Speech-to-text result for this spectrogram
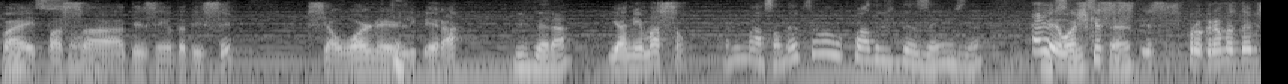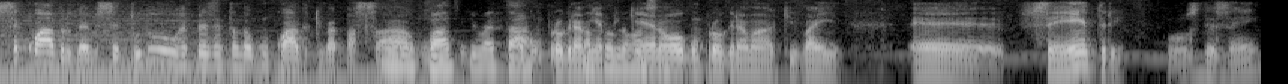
vai passar desenho da DC. Se a Warner liberar. liberar. E animação. A animação deve ser um quadro de desenhos, né? É, eu acho que esses, esses, programas devem ser quadro, deve ser tudo representando algum quadro que vai passar. Um algum, quadro que vai estar. Tá algum programinha pequeno ou algum programa que vai é, ser entre os desenhos.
